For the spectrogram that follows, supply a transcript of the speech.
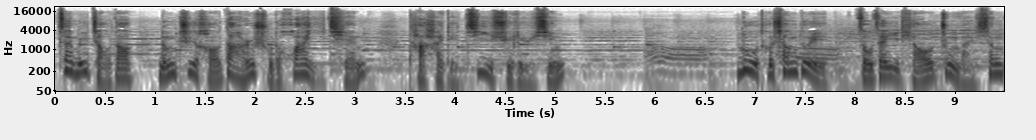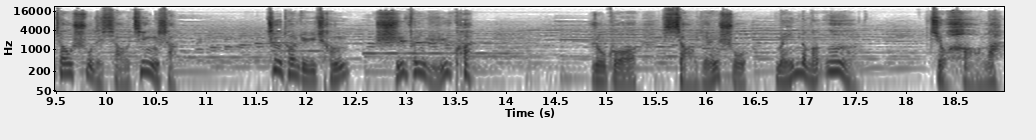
在没找到能治好大耳鼠的花以前，他还得继续旅行。骆驼商队走在一条种满香蕉树的小径上，这段旅程十分愉快。如果小鼹鼠没那么饿，就好了。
